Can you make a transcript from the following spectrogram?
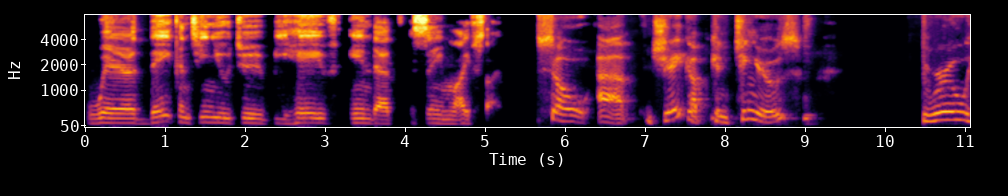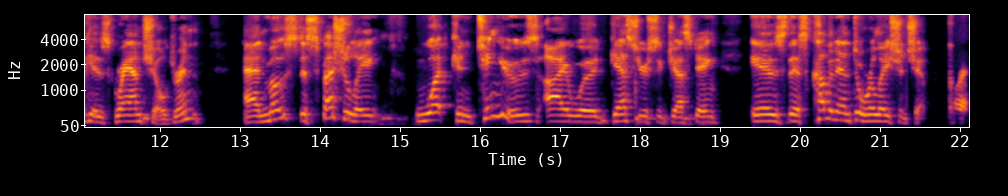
where they continue to behave in that same lifestyle. So uh, Jacob continues through his grandchildren, and most especially, what continues, I would guess you're suggesting, is this covenantal relationship. Correct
